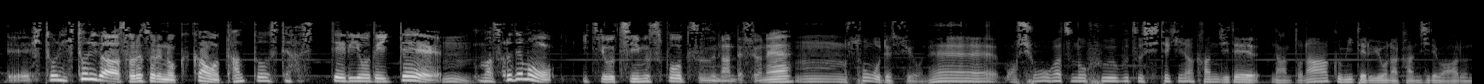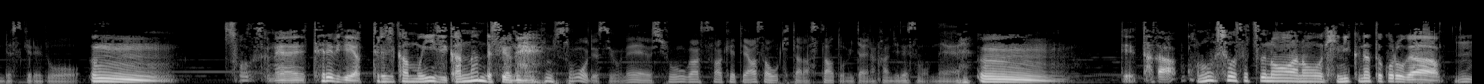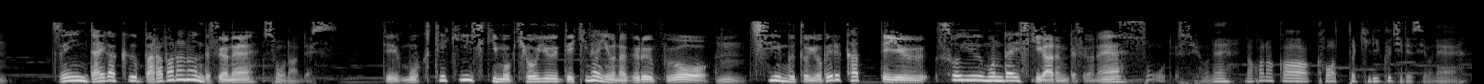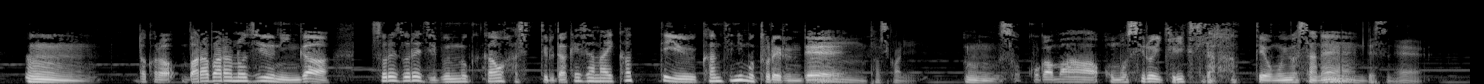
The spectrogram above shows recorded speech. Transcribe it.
で、一人一人がそれぞれの区間を担当して走っているようでいてう、ん。まあそれでも一応チームスポーツなんですよね。うん、そうですよね。もう正月の風物詩的な感じで、なんとなく見てるような感じではあるんですけれど。うん。そうですよね。テレビでやってる時間もいい時間なんですよね。そうですよね。正月明けて朝起きたらスタートみたいな感じですもんね。うん。で、ただ、この小説のあの皮肉なところが、うん。全員大学バラバラなんですよね。そうなんです。で、目的意識も共有できないようなグループをうん。チームと呼べるかっていう、そういう問題意識があるんですよね。そうですよね。なかなか変わった切り口ですよね。うん。だから、バラバラの10人が、それぞれ自分の区間を走ってるだけじゃないかっていう感じにも取れるんで、うん、確かに。うん、そこがまあ、面白い切り口だなって思いましたうねん。ですね。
